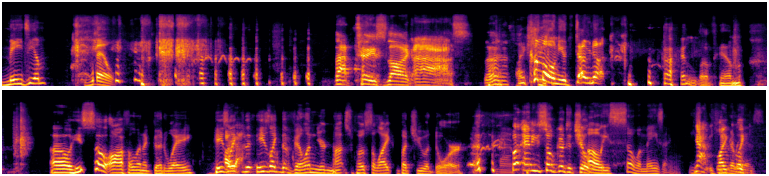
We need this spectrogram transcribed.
medium, well. That tastes like ass Like Come shit. on, you donut. I love him. Oh, he's so awful in a good way. He's Oh, like yeah. the, he's like the villain you're not supposed to like, but you adore. Yeah. but and he's so good to children Oh, he's so amazing. He- Yeah, he like- really like- is.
